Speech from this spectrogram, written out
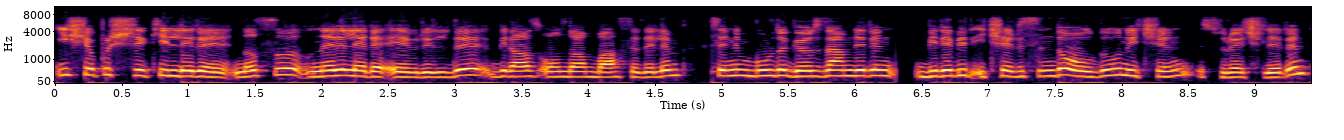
iş yapış şekilleri nasıl, nerelere evrildi biraz ondan bahsedelim. Senin burada gözlemlerin birebir içerisinde olduğun için süreçlerin,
